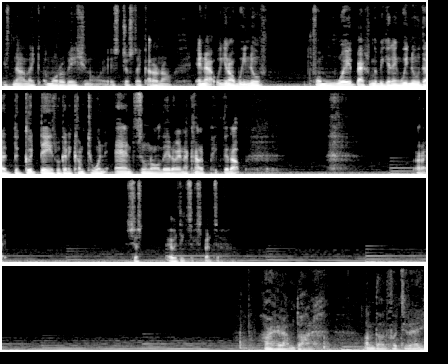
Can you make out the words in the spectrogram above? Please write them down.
It's not like motivational. It's just like, I don't know. And that, you know, we knew from way back from the beginning, we knew that the good days were going to come to an end sooner or later, and I kind of picked it up. All right. It's just, everything's expensive. All right, I'm done. I'm done for today.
